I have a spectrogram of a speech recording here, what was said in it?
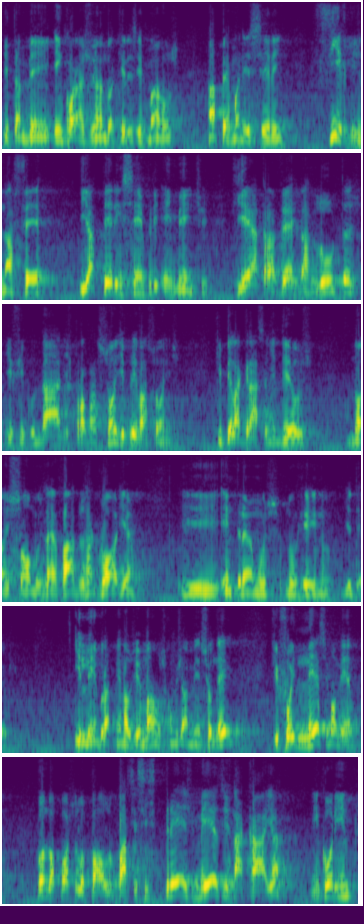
e também encorajando aqueles irmãos a permanecerem firmes na fé e a terem sempre em mente que é através das lutas, dificuldades, provações e privações que, pela graça de Deus, nós somos levados à glória e entramos no reino de Deus. E lembro apenas aos irmãos, como já mencionei, que foi nesse momento, quando o apóstolo Paulo passa esses três meses na Caia, em Corinto,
